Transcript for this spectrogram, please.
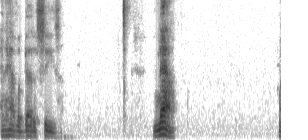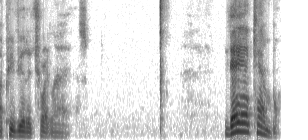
and have a better season. Now, my preview of the Detroit Lions. Dan Campbell,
